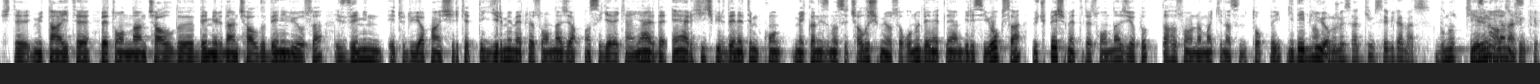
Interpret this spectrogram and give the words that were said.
işte müteahhite betondan çaldı, demirden çaldı deniliyorsa e, zemin etüdü yapan şirkette 20 metre sondaj yapması gereken yerde eğer hiçbir denetim mekanizması çalışmıyorsa onu denetleyen birisi yoksa 3-5 metre sondaj yapıp daha sonra makinasını toplayıp gidebiliyor. Ha, bunu mesela kimse bilemez. Bunu kimse bilemez. çünkü.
